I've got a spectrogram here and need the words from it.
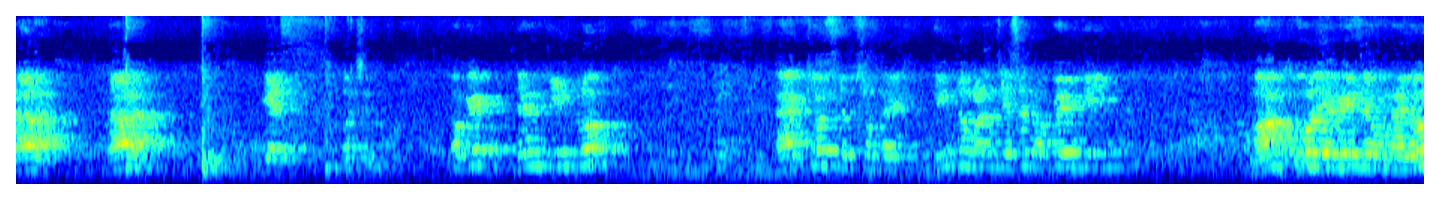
రాడా రాడా ఎస్ వచ్చింది. ఓకే దెన్ దీంట్లో యాక్చువల్ స్లిప్స్ ఉంటాయి. దీంట్లో మనం చేసే తప్పేంటి మార్క్ కోల్ ఏవైతే ఉన్నాయో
